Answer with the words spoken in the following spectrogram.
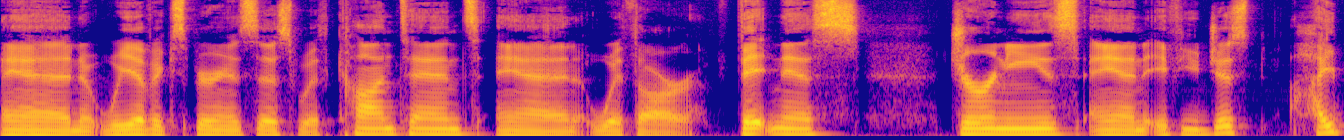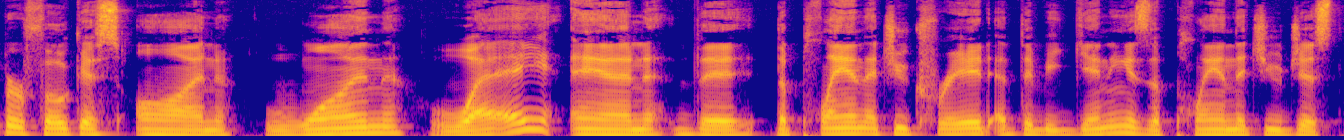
And we have experienced this with content and with our fitness journeys. And if you just hyper focus on one way and the the plan that you create at the beginning is the plan that you just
